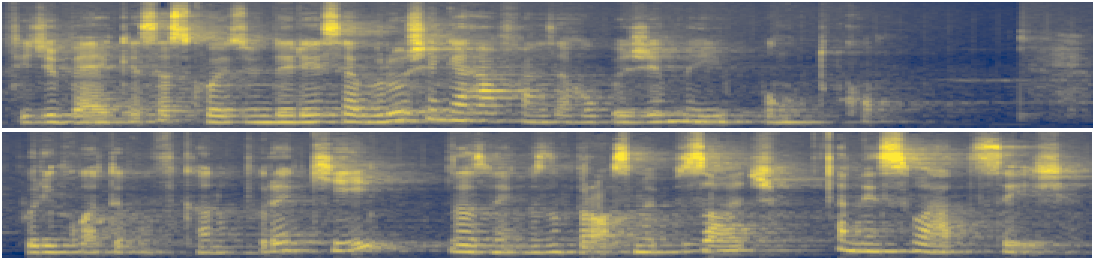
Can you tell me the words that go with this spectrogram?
feedback, essas coisas. O endereço é bruxaengarrafais.gmail.com Por enquanto eu vou ficando por aqui. Nos vemos no próximo episódio. Abençoado seja!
